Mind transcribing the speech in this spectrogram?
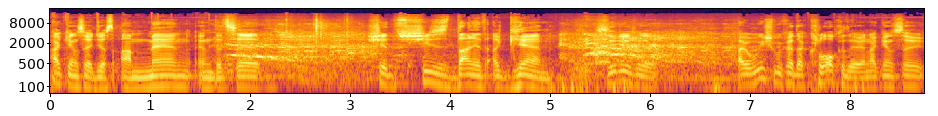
I can say just amen, and that's it she, she's done it again. Seriously. I wish we had a clock there and I can say,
